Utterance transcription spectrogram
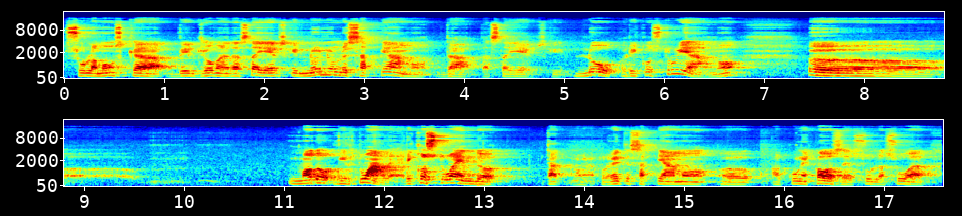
sulla mosca del giovane Dostoevsky, noi non le sappiamo da Dostoevsky, lo ricostruiamo eh, in modo virtuale, ricostruendo, naturalmente sappiamo eh, alcune cose sulla sua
